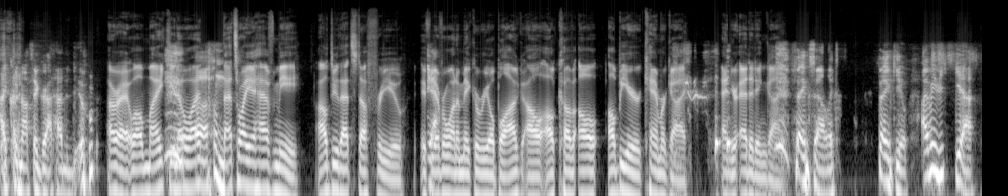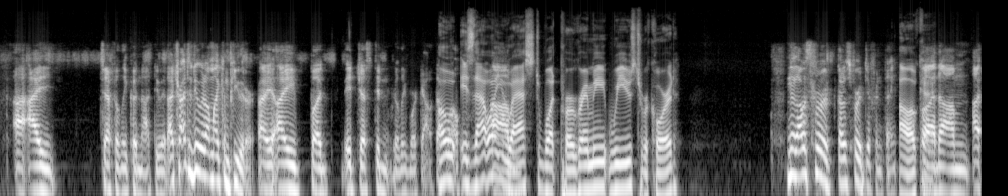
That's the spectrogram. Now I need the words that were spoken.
I could not figure out how to do. All right. Well, Mike, you know what? Um, That's why you have me. I'll do that stuff for you. If you ever want to make a real blog, I'll I'll cover I'll I'll be your camera guy and your editing guy. Thanks, Alex. Thank you. I mean, yeah, I, I definitely could not do it. I tried to do it on my computer. I, I but it just didn't really work out. That Oh, well. is that why you Um, asked what program we, we use to record? No, that was for that was for a different thing. Oh, okay. But um, I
